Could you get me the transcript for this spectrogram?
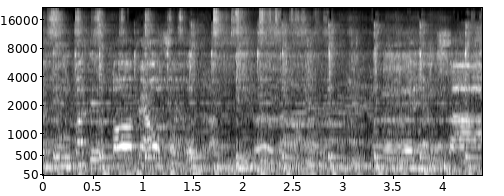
แล้วเจ้าไหลกันดูมาดูต่อไปเอาสมบูรณ์หลังดีแล้วนะเมื่อยังสาวหา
